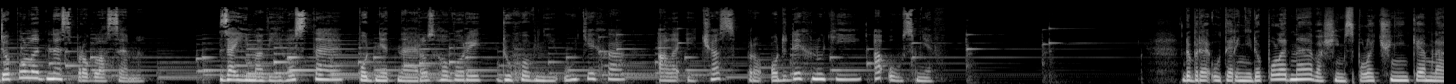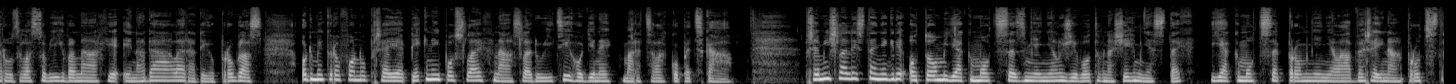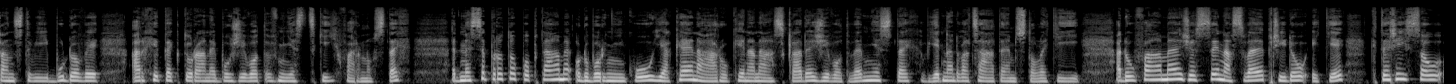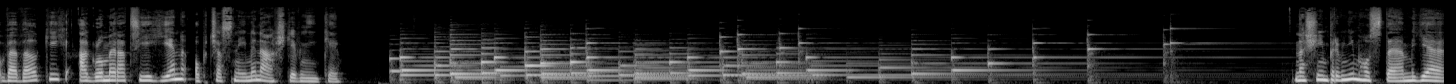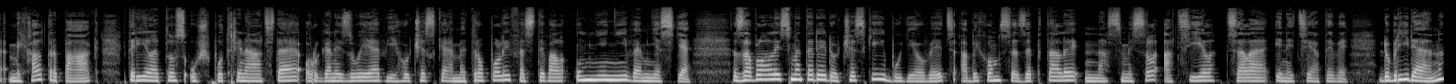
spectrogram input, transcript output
Dopoledne s proglasem. Zajímaví hosté, podnětné rozhovory, duchovní útěcha, ale i čas pro oddechnutí a úsměv. Dobré úterní dopoledne, vaším společníkem na rozhlasových vlnách je i nadále Radio Proglas. Od mikrofonu přeje pěkný poslech následující hodiny Marcela Kopecká. Přemýšleli jste někdy o tom, jak moc se změnil život v našich městech? Jak moc se proměnila veřejná prostranství, budovy, architektura nebo život v městských farnostech? Dnes se proto poptáme odborníků, jaké nároky na nás klade život ve městech v 21. století. A doufáme, že si na své přijdou i ti, kteří jsou ve velkých aglomeracích jen občasnými návštěvníky. Naším prvním hostem je Michal Trpák, který letos už po 13. organizuje v jeho české metropoli festival umění ve městě. Zavolali jsme tedy do Českých Budějovic, abychom se zeptali na smysl a cíl celé iniciativy. Dobrý den.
